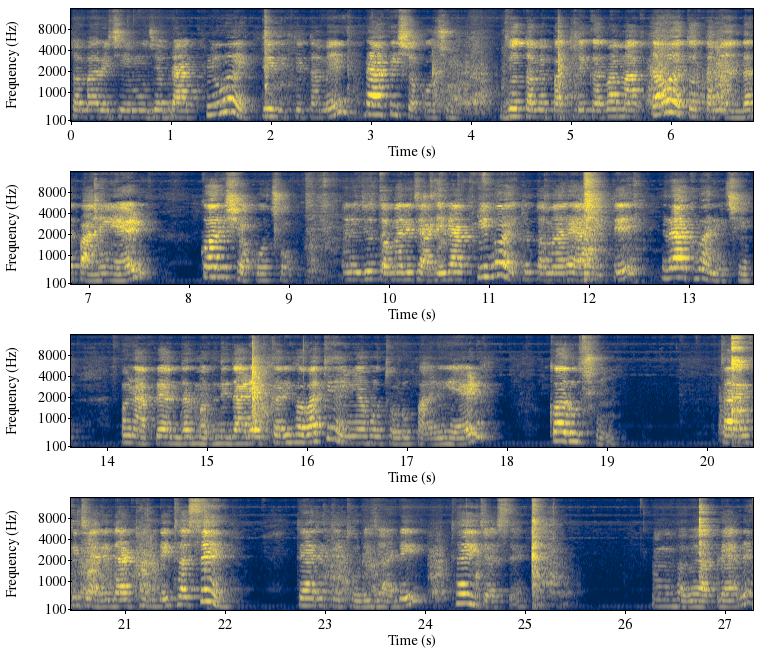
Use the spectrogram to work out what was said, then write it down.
તમારે જે મુજબ રાખવી હોય, તે રીતે તમે રાખી શકો છો. જો તમે પતલી કરવા માંગતા હોય, તો તમે અંદર પાણી એડ કરી શકો છો. અને જો તમારે જાડી રાખવી હોય, તો તમારે આ રીતે રાખવાની છે. પણ આપણે અંદર મગની દાળ એડ કરી હોવાથી અહીંયા હું થોડું પાણી એડ કરું છું. કારણ કે જ્યારે દાળ ઠંડી થશે, ત્યારે તે થોડી જાડી થઈ જશે. અને હવે આપણે આને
